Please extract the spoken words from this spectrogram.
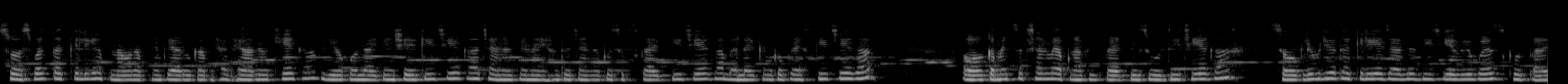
सो उस वक्त तक के लिए अपना और अपने प्यारों का बेहद ख्याल रखिएगा। वीडियो को लाइक एंड शेयर कीजिएगा। चैनल पे नए हो तो चैनल को सब्सक्राइब कीजिएगा। बेल आइकन को प्रेस कीजिएगा। और कमेंट सेक्शन में अपना फीडबैक भी ज़रूर दीजिएगा। सो अगली वीडियो तक के लिए इजाज़त दीजिए viewers good bye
